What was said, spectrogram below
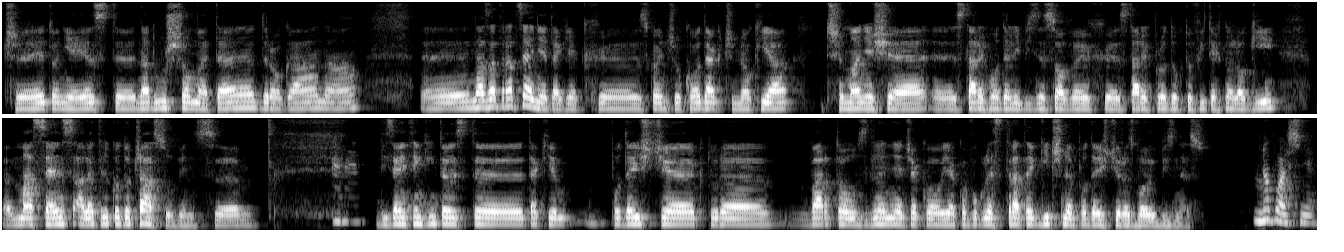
czy to nie jest e, na dłuższą metę droga na, na zatracenie, tak jak skończył Kodak czy Nokia trzymanie się y, starych modeli biznesowych, y, starych produktów i technologii y, ma sens, ale tylko do czasu, więc mhm. design thinking to jest takie podejście, które warto uwzględniać jako, jako w ogóle strategiczne podejście rozwoju biznesu. No właśnie.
